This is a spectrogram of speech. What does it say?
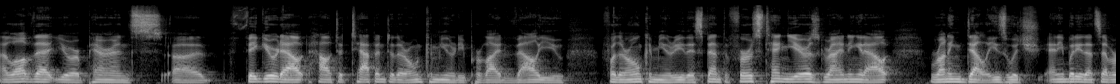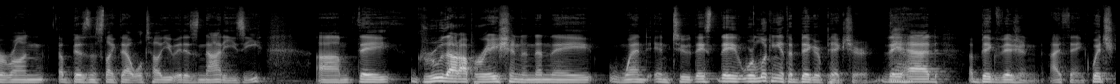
I love that your parents uh, figured out how to tap into their own community, provide value for their own community. They spent the first 10 years grinding it out, running delis, which anybody that's ever run a business like that will tell you it is not easy. Um, they grew that operation and then they went into they, they were looking at the bigger picture they Yeah. had a big vision i think which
